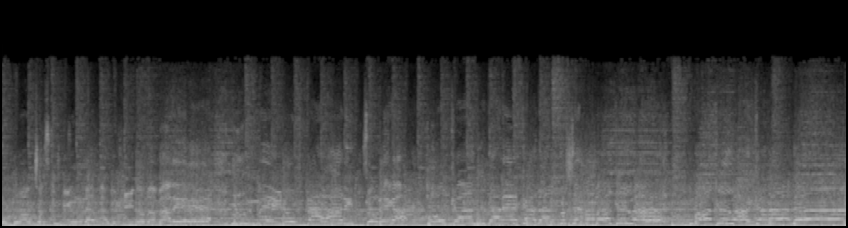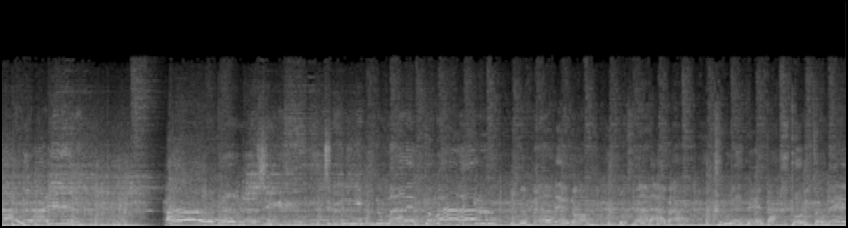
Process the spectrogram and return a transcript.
もうち more るなあの日のままで。運命の二人それが他の誰かだとしても僕は僕は叶わない。新しい自分に生まれ変わる。今までの僕ならば震えてた取り留め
